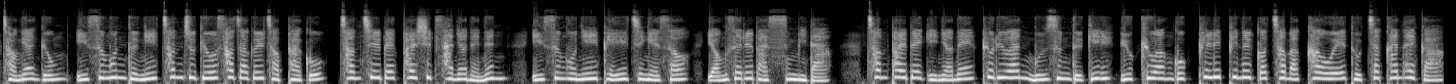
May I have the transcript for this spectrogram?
정약용, 이승훈 등이 천주교 서적을 접하고 1784년에는 이승훈이 베이징에서 영세를 받습니다. 1802년에 표류한 문순득이 유큐왕국 필리핀을 거쳐 마카오에 도착한 해가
